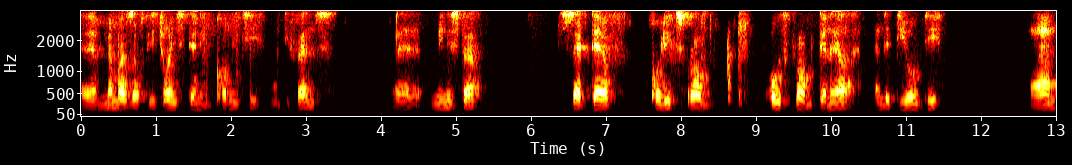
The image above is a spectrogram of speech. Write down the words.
uh, members of the Joint Standing Committee on Defense, uh, Minister, SecDef, colleagues from both from Denel and the DOD. Um,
